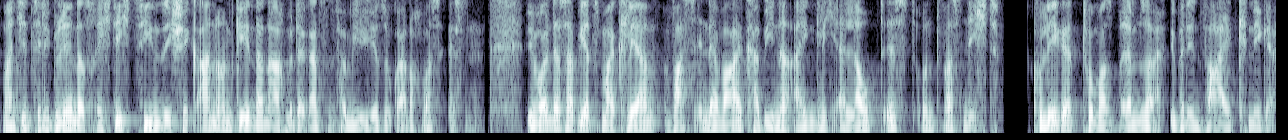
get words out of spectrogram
Manche zelebrieren das richtig, ziehen sich schick an und gehen danach mit der ganzen Familie sogar noch was essen. Wir wollen deshalb jetzt mal klären, was in der Wahlkabine eigentlich erlaubt ist und was nicht. Kollege Thomas Bremser über den Wahlknigge.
